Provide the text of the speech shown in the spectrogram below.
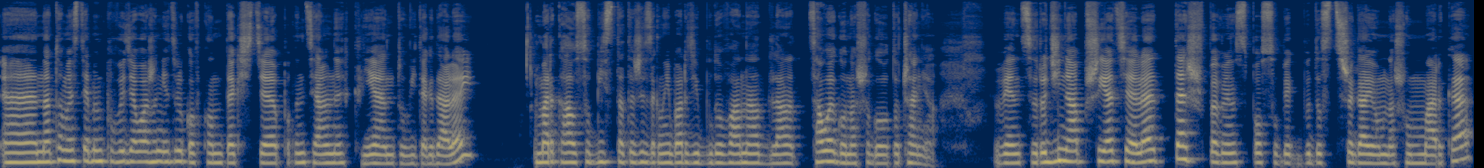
E, natomiast ja bym powiedziała, że nie tylko w kontekście potencjalnych klientów i tak dalej. Marka osobista też jest jak najbardziej budowana dla całego naszego otoczenia. Więc rodzina, przyjaciele też w pewien sposób jakby dostrzegają naszą markę.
